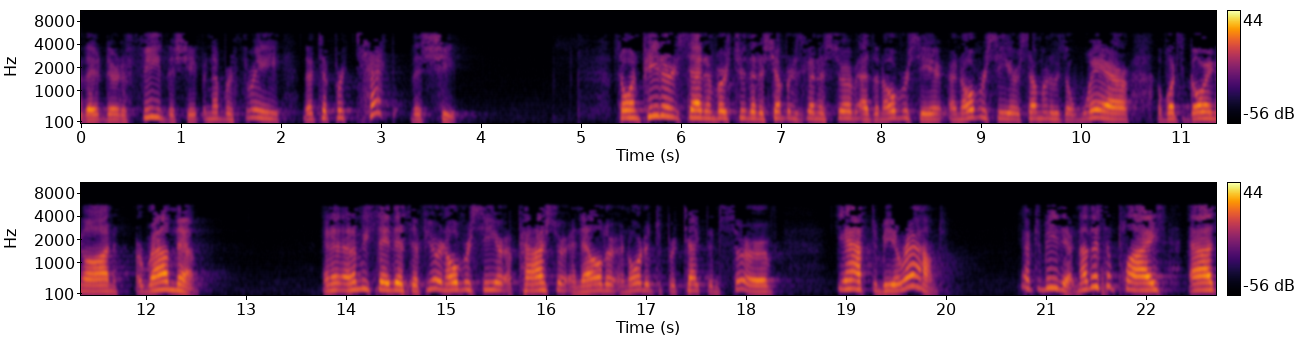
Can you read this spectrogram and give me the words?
they're, they're to feed the sheep. And number three, they're to protect the sheep. So when Peter said in verse 2 that a shepherd is going to serve as an overseer, an overseer is someone who's aware of what's going on around them. And, let me say this, if you're an overseer, a pastor, an elder, in order to protect and serve, you have to be around. You have to be there. Now this applies as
